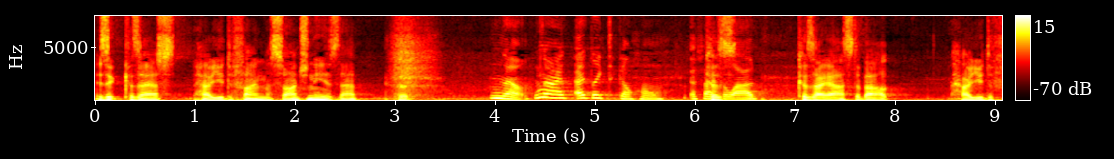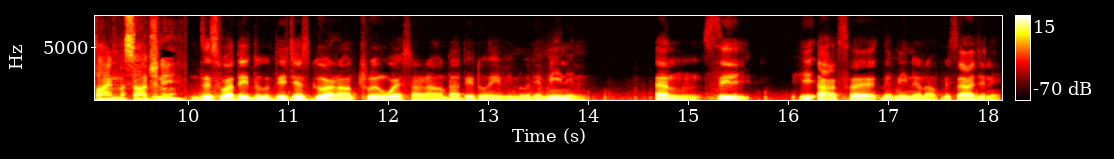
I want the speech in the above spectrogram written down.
Is it because I asked how you define misogyny? Is that the? No, no. I'd, I'd like to go home if that's 'Cause- allowed. Because I asked about how you define misogyny. This is what they do. They just go around throwing words around that they don't even know the meaning. And see, he asked her the meaning of misogyny,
